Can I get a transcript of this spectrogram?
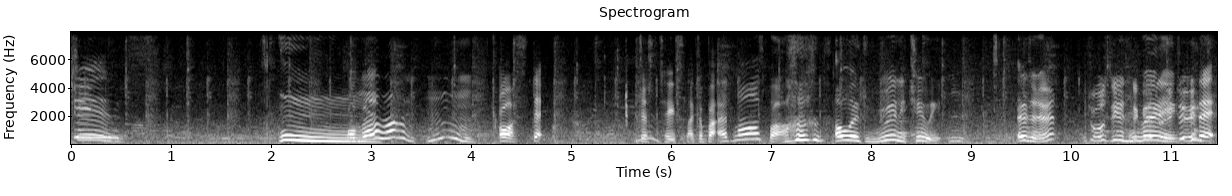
Cheers. Mmm. Mm. Oh, stick. Just tastes like a battered Mars bar. oh, it's really chewy, isn't it? Towards the end, it Really really chewy. thick.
